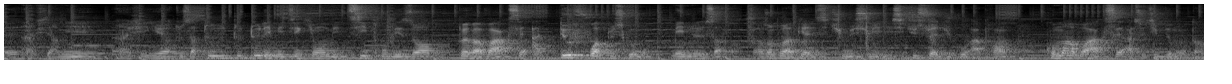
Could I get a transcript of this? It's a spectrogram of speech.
euh, infirmier, ingénieur, tout ça, tous les métiers qui ont des titres ou des ordres peuvent avoir accès à deux fois plus que moi, mais ils ne le savent pas. C'est la raison pour laquelle si tu me suis et si tu souhaites du coup apprendre comment avoir accès à ce type de montant,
